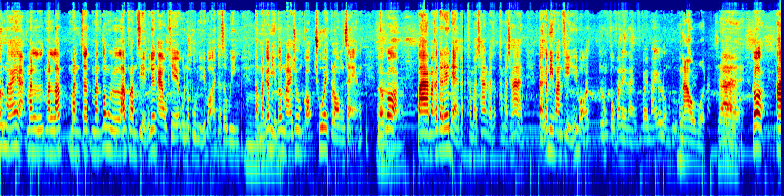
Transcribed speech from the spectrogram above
ต้นไม้อะมันมันรับมันจะมันต้องรับความเสี่ยงเรื่องอะโอเค อุณหภูมิอย่างที่บอกอาจจะสวิงอืมแต่มันก็มีต้นไม้ช่วงเกาะช่วยกรองแสง แล้วก็อ่าปลามันก็จะได้แดดแบบธรรมชาติธรรมชาติ แต่ก็มีความเสี่ยงอย่างที่บอกว่าลงตกมาในในใบไม้ก็ลงถูกปะเน่าหมดใช่ก็ปลา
